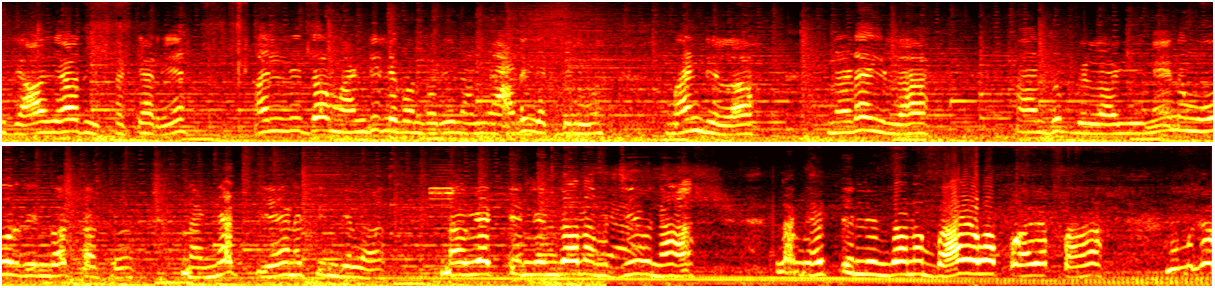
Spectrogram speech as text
ಇದು ಯಾವ್ದು ಯಾವ್ದು ಇದು ಕಟ್ಟ್ಯಾರಿ ಅಲ್ಲಿದ್ದ ಮಂಡಿಲೆ ಬಂದವ್ರಿ, ನಾನು ಯಾರು ಎತ್ತೀನಿ. ಮಂಡಿಲ್ಲ ನಡ ಇಲ್ಲ. ದುಬ್ಬಿಲ್ಲ ಏನೇನು ಮೂರು ದಿನ ಹೊತ್ತು ನನ್ನ ಎತ್ತು ಏನು ತಿಂದಿಲ್ಲ. ನಾವು ಎತ್ತಿನಿಂದ ನಮ್ಮ ಜೀವನ ನಮ್ಮ ಎತ್ತಿನಿಂದ ನಮ್ಮ ಬಾಯವಪ್ಪ ಯಪ್ಪ ನಮ್ಗೆ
